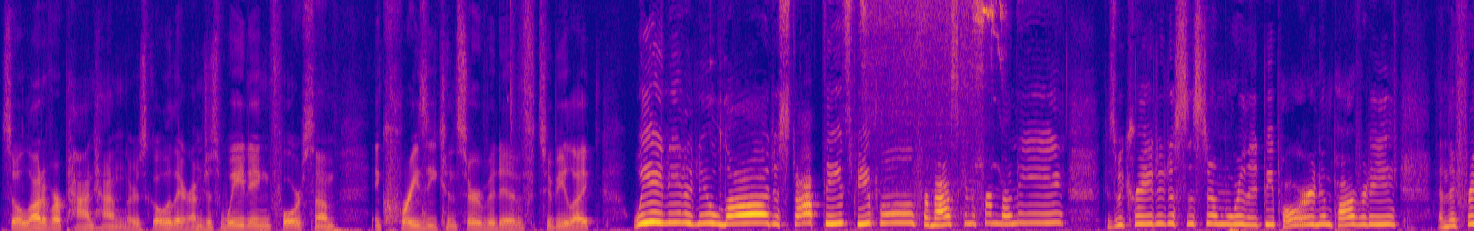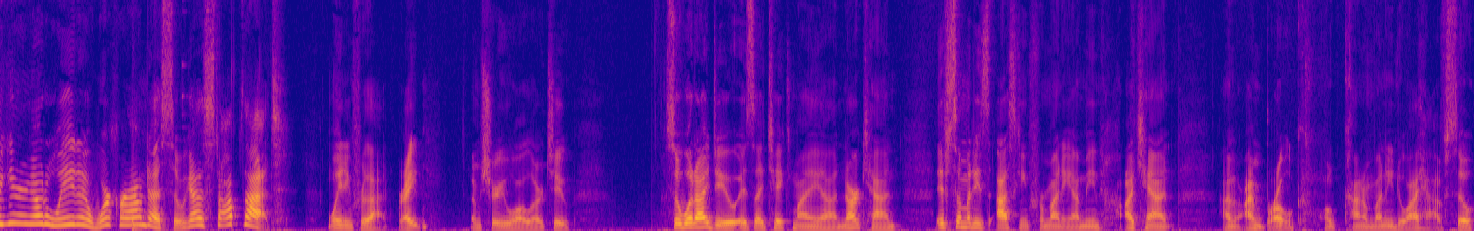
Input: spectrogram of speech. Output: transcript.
So a lot of our panhandlers go there. I'm just waiting for some crazy conservative to be like, we need a new law to stop these people from asking for money because we created a system where they'd be poor and in poverty and they're figuring out a way to work around us. So we got to stop that. I'm waiting for that, right? I'm sure you all are too. So what I do is I take my uh, Narcan. If somebody's asking for money, I mean, I can't. I'm, I'm broke. What kind of money do I have? So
